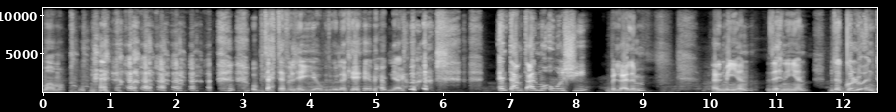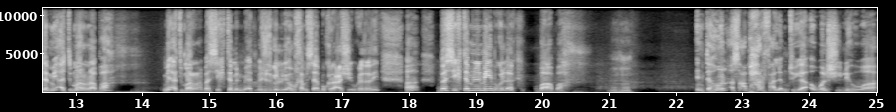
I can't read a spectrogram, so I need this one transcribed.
ماما. وبتحتفل هي وبتقول لك هي بحبني أكثر. أنت عم تعلمه أول شيء بالعلم علميا ذهنيا بدك تقول له أنت 100 مرة با. 100 مرة بس يكتمل 100 مش تقول اليوم خمسة بكرة 20 بكرة 30 ها؟ بس يكتمل ال 100 بقول لك بابا. انت هون أصعب حرف علمته اياه أول شيء اللي هو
